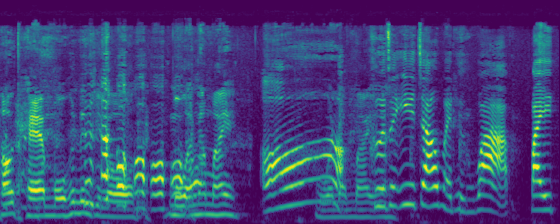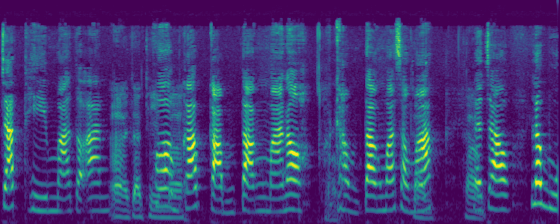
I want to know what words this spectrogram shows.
เขาแถมหมูขึ้นหนึ่งกิโลหมูอนามัย อ๋อ หมู่อนามัย คือจะอี้เจ้าหมายถึงว่าไปจัดทีมมาต่ออันอาจะทีมพร้อมมา กับกำตังมาเนาะกำตังมาสมัคร ครับแล้วเจ้าแล้วหมู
